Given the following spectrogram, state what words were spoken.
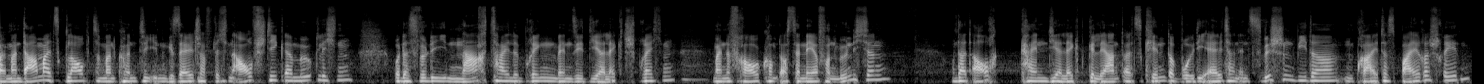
weil man damals glaubte, man könnte ihnen gesellschaftlichen Aufstieg ermöglichen oder es würde ihnen Nachteile bringen, wenn sie Dialekt sprechen. Meine Frau kommt aus der Nähe von München und hat auch keinen Dialekt gelernt als Kind, obwohl die Eltern inzwischen wieder ein breites Bayerisch reden.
